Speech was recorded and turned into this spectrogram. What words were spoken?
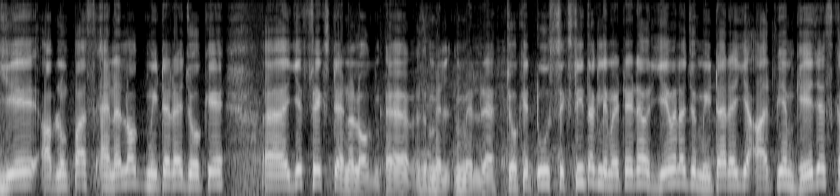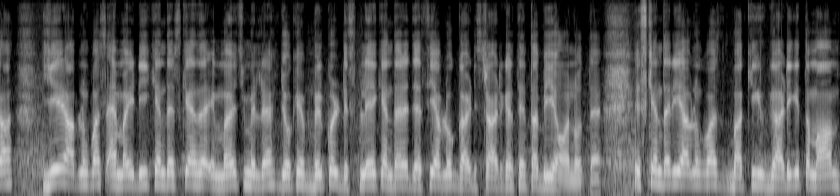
ये आप लोगों के पास एनालॉग मीटर है जो कि ये फिक्सड एनालॉग मिल, मिल रहा है जो कि 260 तक लिमिटेड है। और ये वाला जो मीटर है ये आर पी एम गेज है इसका। ये आप लोगों के पास एम आई डी के अंदर इसके अंदर इमर्ज मिल रहा है जो कि बिल्कुल डिस्प्ले के अंदर है। जैसे ही आप लोग गाड़ी स्टार्ट करते हैं तभी ऑन होता है। इसके अंदर ही आप लोगों के पास बाकी गाड़ी की तमाम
